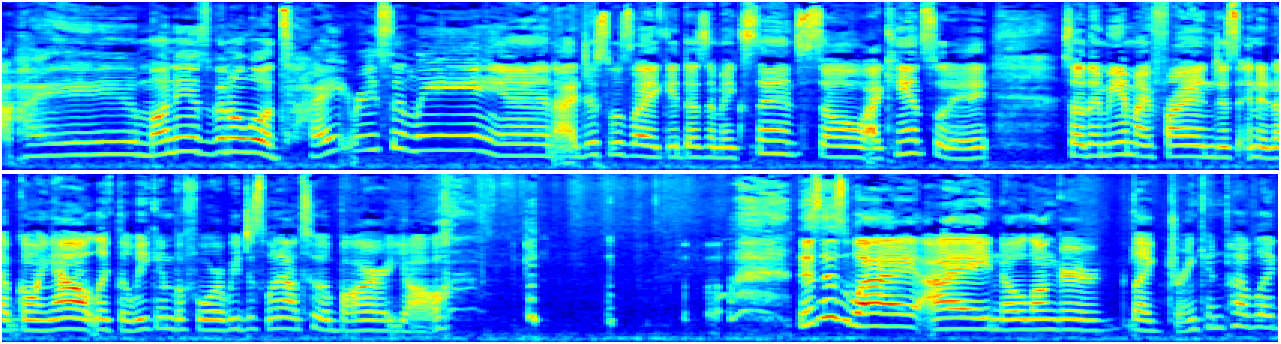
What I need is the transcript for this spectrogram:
I money has been a little tight recently, and I just was like, it doesn't make sense, so I canceled it. So then me and my friend just ended up going out like the weekend before. We just went out to a bar, y'all. this is why I no longer like drink in public.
